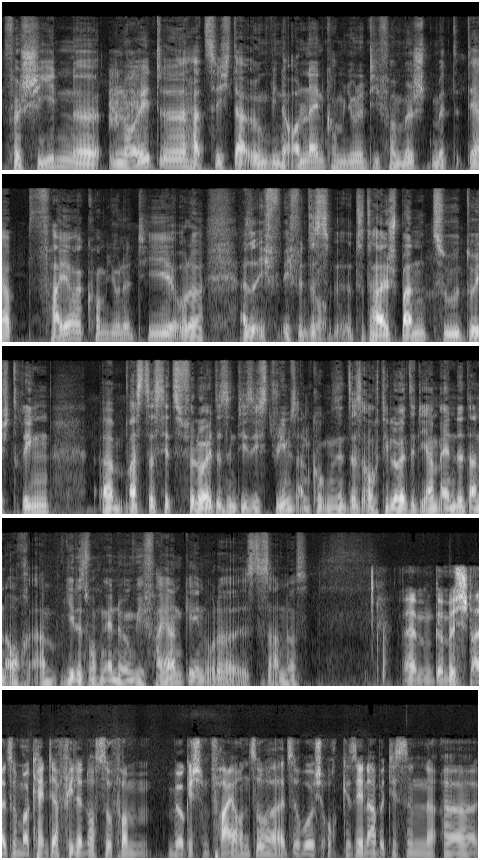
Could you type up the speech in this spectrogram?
verschiedene Leute? Hat sich da irgendwie eine Online-Community vermischt mit der Fire-Community? Oder also ich, ich finde es ja. total spannend zu durchdringen, ähm, was das jetzt für Leute sind, die sich Streams angucken. Sind das auch die Leute, die am Ende dann auch ähm, jedes Wochenende irgendwie feiern gehen oder ist das anders? Ähm, gemischt, also man kennt ja viele noch so vom wirklichen Feiern so, also wo ich auch gesehen habe, die sind äh,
